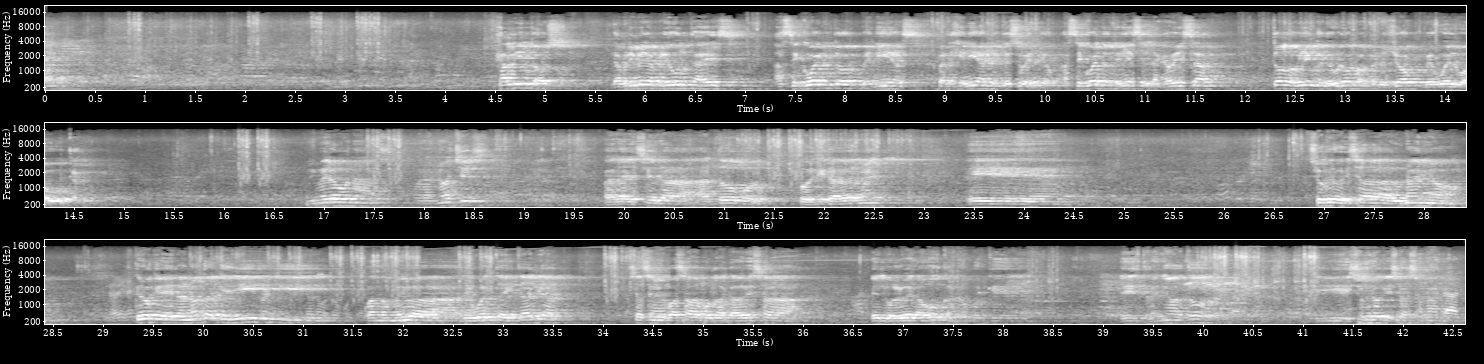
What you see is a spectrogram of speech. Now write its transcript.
Carlitos, la primera pregunta es, ¿hace cuánto venías pergeniando este sueño? ¿Hace cuánto tenías en la cabeza, todo bien con Europa, pero yo me vuelvo a Boca? Primero, buenas, buenas noches. Agradecer a, a todos por, por venir a verme. Eh, yo creo que ya un año, creo que la nota que di cuando me iba de vuelta a Italia, ya se me pasaba por la cabeza el volver a Boca, ¿no? porque extrañaba todo. Y yo creo que ya hace un año.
